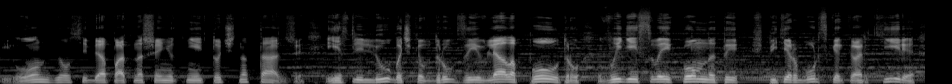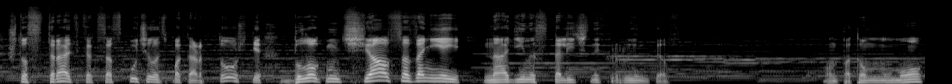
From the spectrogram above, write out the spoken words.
И он вел себя по отношению к ней точно так же. И если Любочка вдруг заявляла поутру, выйдя из своей комнаты в петербургской квартире, что страсть как соскучилась по картошке, Блок мчался за ней на один из столичных рынков. Он потом мог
